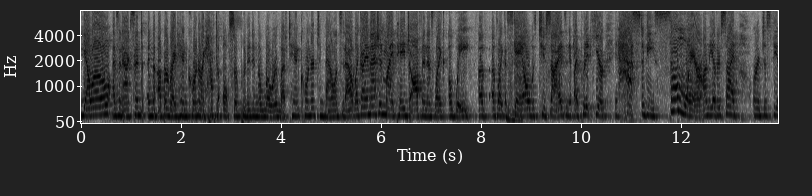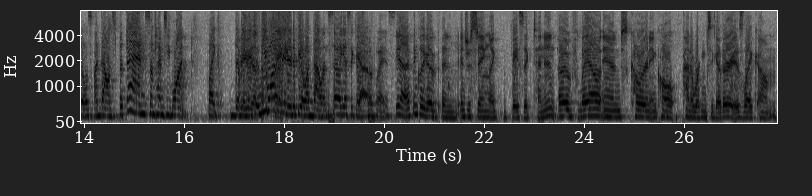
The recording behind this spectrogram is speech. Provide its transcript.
yellow as an accent in the upper right-hand corner, I have to also put it in the lower left-hand corner to balance it out. Like I imagine my page often as like a weight of, of like a scale with two sides, and if I put it here, it has to be somewhere on the other side, or it just feels unbalanced. But then sometimes you want like the Maybe reader that's to, you want the reader to feel unbalanced. So I guess it goes Yeah. both ways. Yeah, I think like a, an interesting like basic tenet of layout and color and ink col- kind of working together is like um,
